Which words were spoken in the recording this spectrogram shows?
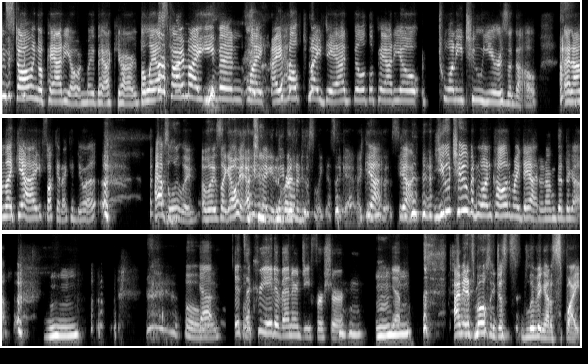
installing a patio in my backyard. The last time I even like I helped my dad build a patio 22 years ago. And I'm like, yeah, I, fuck it, I can do it. Absolutely. I was like, oh, yeah, hey, Two Megan, do you know how to do this? I'm like, yes, I can. I can Yeah, do this. yeah. YouTube and one call to my dad, and I'm good to go. Mhm, oh, Yeah. man. It's a creative energy for sure. Mhm. mhm. I mean, it's mostly just living out of spite,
